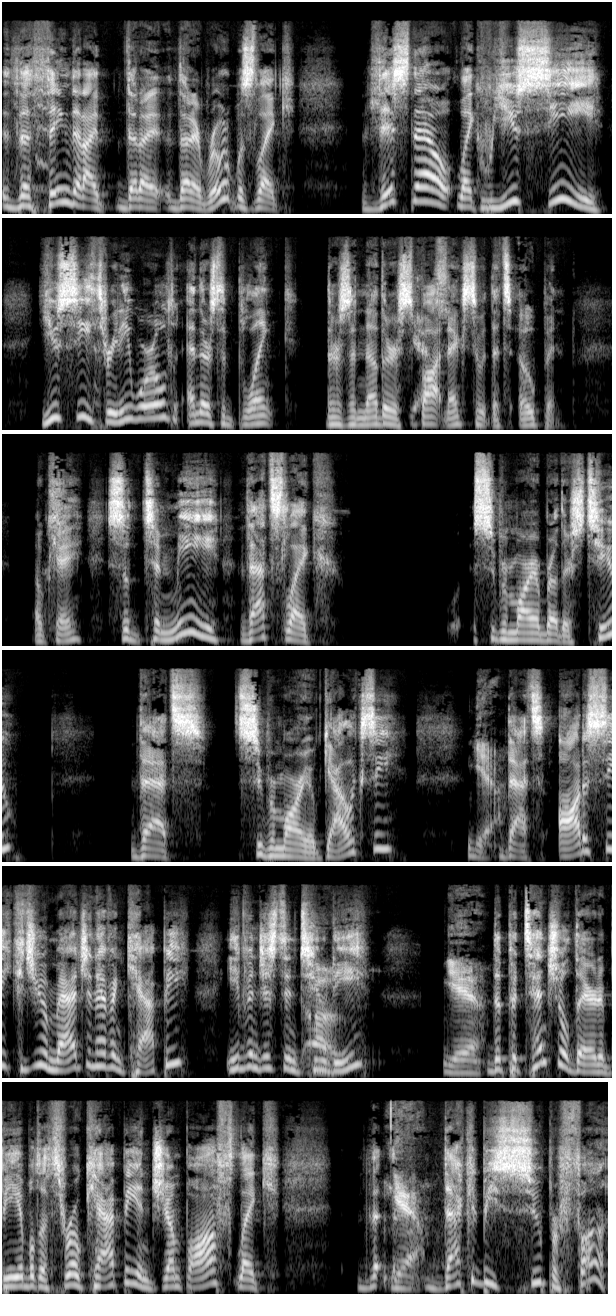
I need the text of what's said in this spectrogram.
the thing that I that I that I wrote was like this now, like you see, you see 3D World, and there's a blank, there's another spot Yes. next to it that's open. Okay. So to me, that's like Super Mario Brothers 2. That's Super Mario Galaxy. Yeah. That's Odyssey. Could you imagine having Cappy, even just in 2D? Yeah. the potential there to be able to throw Cappy and jump off, like th- Yeah. that could be super fun.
